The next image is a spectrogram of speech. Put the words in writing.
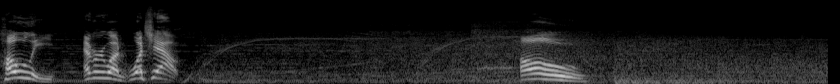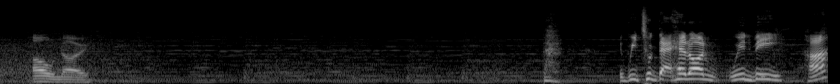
Holy! Everyone, watch out! Oh! Oh no. if we took that head on, we'd be... Huh?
